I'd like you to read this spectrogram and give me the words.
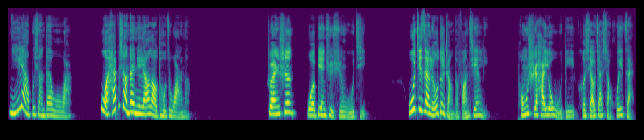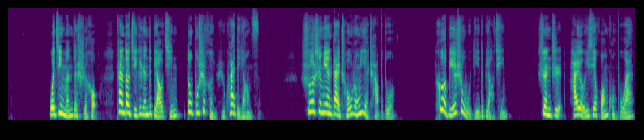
你俩不想带我玩，我还不想带你俩老头子玩呢。”转身，我便去寻无忌。无忌在刘队长的房间里，同时还有武迪和小贾、小辉在。我进门的时候，看到几个人的表情都不是很愉快的样子，说是面带愁容也差不多。特别是武迪的表情，甚至还有一些惶恐不安。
